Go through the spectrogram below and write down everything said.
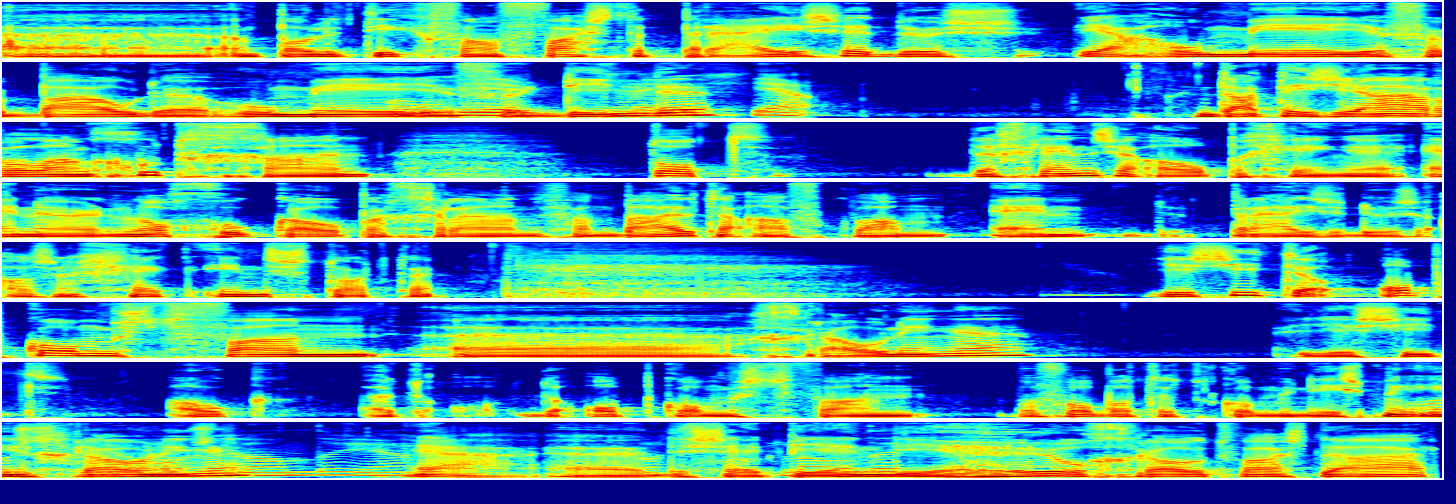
Eh, een politiek van vaste prijzen. Dus ja, hoe meer je verbouwde, hoe meer Hoe je meer verdiende. kreeg, Ja. Dat is jarenlang goed gegaan tot de grenzen open gingen en er nog goedkoper graan van buiten afkwam en de prijzen dus als een gek instortten. Je ziet de opkomst van eh, Groningen. Je ziet ook het, de opkomst van bijvoorbeeld het communisme in Groningen. Ja. Ja, eh, de. CPN die heel groot was daar.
